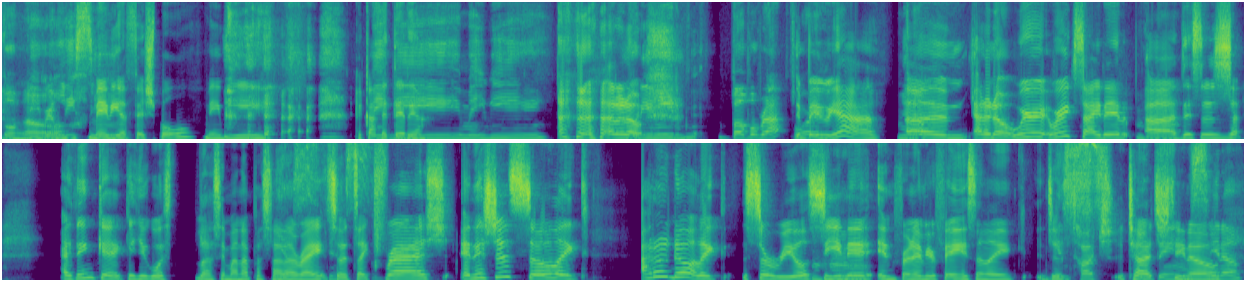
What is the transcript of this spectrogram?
will be released? Maybe a fishbowl, maybe a cafeteria. maybe, maybe. I don't know. What do you need bubble wrap for? Baby, yeah. You know? Um, I don't know. We're we're excited. Uh, Mhm. this is, I think que, que llegó la semana pasada, Yes, right? So it's like fresh, and it's just so like I don't know, like surreal seeing Mhm. it in front of your face and like just touch, touched, things, you know. you know,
